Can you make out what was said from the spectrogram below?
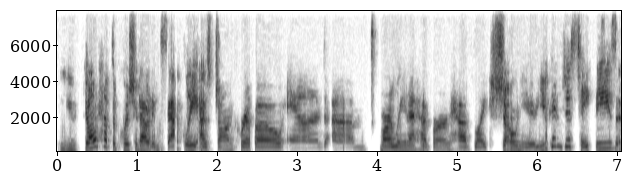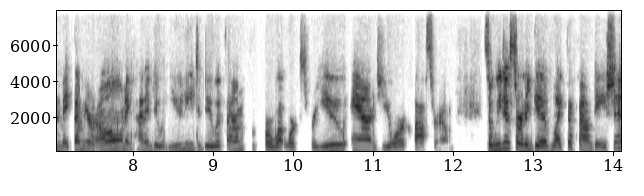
you don't have to push it out exactly as John Corippo and um, Marlena Hepburn have like shown you. You can just take these and make them your own and kind of do what you need to do with them for, for what works for you and your classroom. So we just sort of give like the foundation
